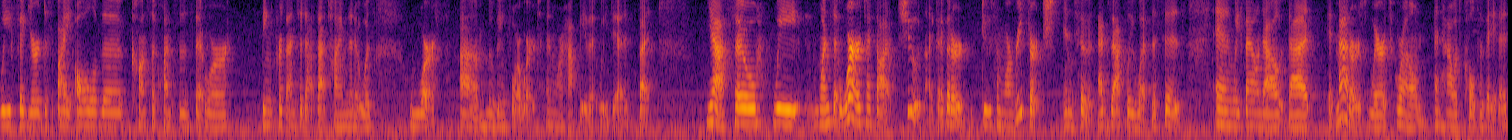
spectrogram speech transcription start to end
we figured, despite all of the consequences that were being presented at that time, that it was worth um, moving forward. And we're happy that we did. But yeah, so we once it worked, I thought, shoot, like I better do some more research into exactly what this is. And we found out that it matters where it's grown and how it's cultivated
